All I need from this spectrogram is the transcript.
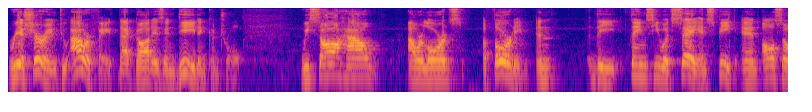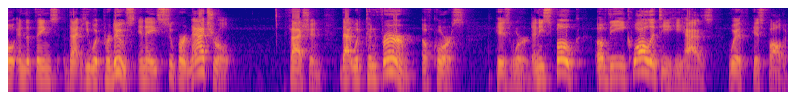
reassuring to our faith that god is indeed in control. We saw how our lord's authority and the things he would say and speak and also in the things that he would produce in a supernatural fashion that would confirm of course his word. And he spoke of the equality he has with his father.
